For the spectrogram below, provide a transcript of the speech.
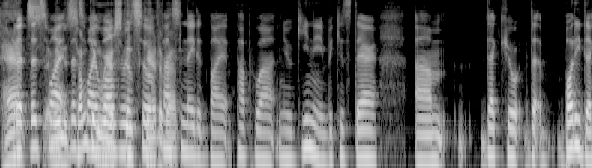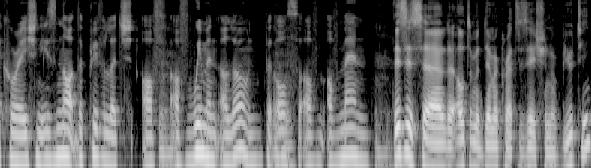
hats. But that's I why mean, that's why something we are Walter still is so scared about. fascinated by Papua New Guinea because their um, decor- the body decoration is not the privilege of, Mhm. of women alone, but Mhm. also of, of men. This is uh, the ultimate democratization of beauty.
